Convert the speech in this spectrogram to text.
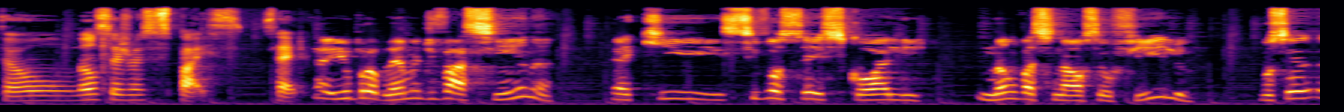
Então, não sejam esses pais. Sério. É, e o problema de vacina é que se você escolhe não vacinar o seu filho, você,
